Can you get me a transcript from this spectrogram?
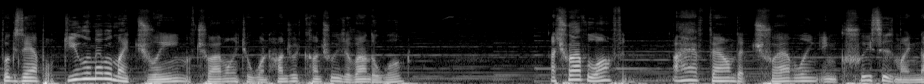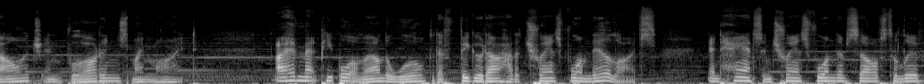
For example, do you remember my dream of traveling to 100 countries around the world? I travel often. I have found that traveling increases my knowledge and broadens my mind. I have met people around the world that have figured out how to transform their lives, enhance and transform themselves to live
